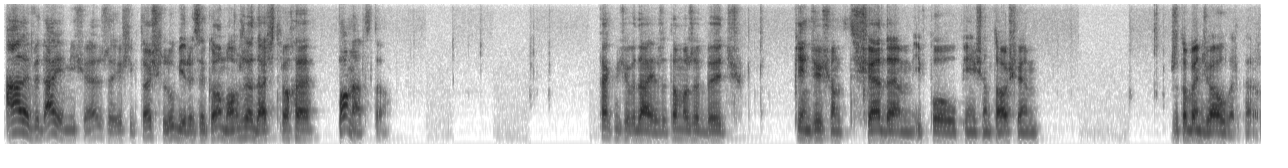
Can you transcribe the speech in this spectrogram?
ale wydaje mi się, że jeśli ktoś lubi ryzyko, może dać trochę ponad to. Tak mi się wydaje, że to może być 57,5, 58, że to będzie over, Karol.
